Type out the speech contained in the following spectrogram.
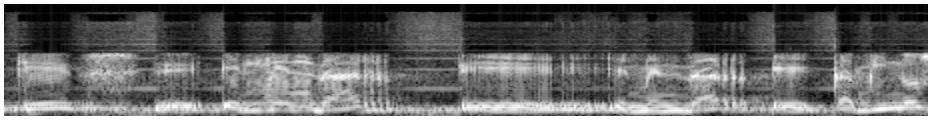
tiene que enmendar, enmendar caminos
